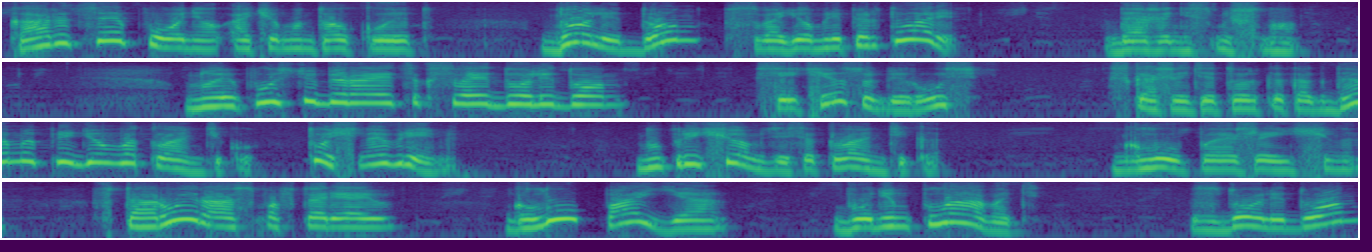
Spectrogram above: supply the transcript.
Кажется, я понял, о чем он толкует. Доли Дон в своем репертуаре. Даже не смешно. Ну и пусть убирается к своей доле Дон. Сейчас уберусь. Скажите только, когда мы придем в Атлантику? Точное время. Ну при чем здесь Атлантика? Глупая женщина. Второй раз повторяю. Глупая. Будем плавать. С Доли Дон?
